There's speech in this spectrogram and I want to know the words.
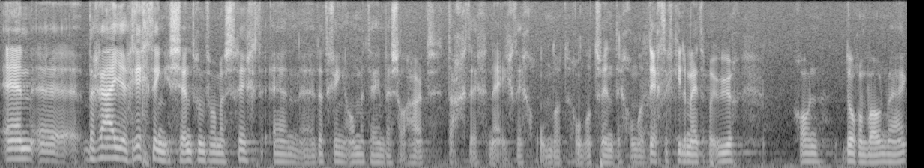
En uh, we rijden richting het centrum van Maastricht. En dat ging al meteen best wel hard. 80, 90, 100, 120, 130 kilometer per uur. Gewoon door een woonwijk.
